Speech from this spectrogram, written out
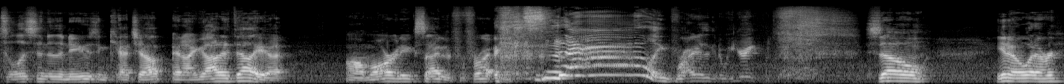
to listen to the news and catch up, and I gotta tell you, I'm already excited for Friday. like Friday's gonna be great. So, you know, whatever.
